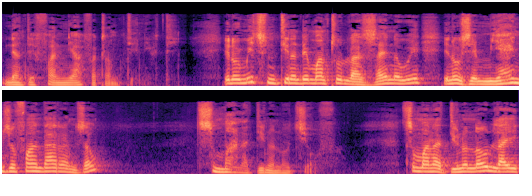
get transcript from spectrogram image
niantefan'ny hafatra amin'ny teny io ty. Ianao mihitsy no tian'Andriamanitra holazaina hoe ianao izay mihaino izao fandaharana izao. Tsy manadino anao Jehovah. Tsy manadino anao ilay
